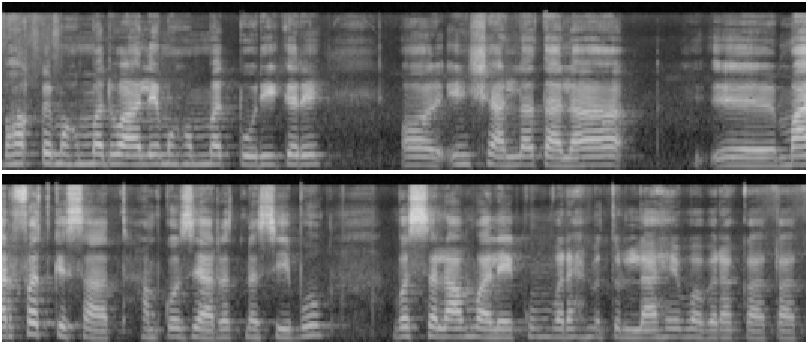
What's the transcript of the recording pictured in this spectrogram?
बहक़ मोहम्मद, वाले मोहम्मद पूरी करे और इन ताला मार्फत के साथ हमको ज़्यारत नसीब हो। वसलाम वरहमतुल्लाहि वबरकातुहू।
